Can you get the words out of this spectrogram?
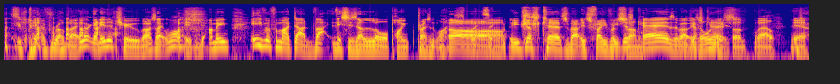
bit of rubber, like an inner tube. I was like, what is? This? I mean, even for my dad, that this is a low point present wise. Oh, he just cares about his favourite. He just son. cares about his only cares. son. Well, yeah.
